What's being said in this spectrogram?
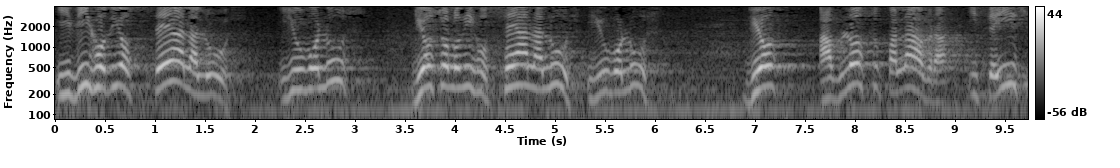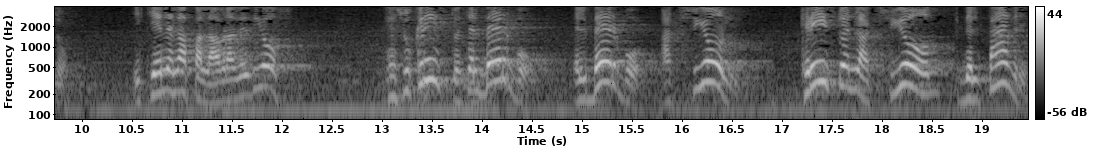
y dijo Dios, sea la luz. Y hubo luz. Dios solo dijo, sea la luz. Y hubo luz. Dios habló su palabra y se hizo. ¿Y quién es la palabra de Dios? Jesucristo, es el verbo, el verbo, acción. Cristo es la acción del Padre,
